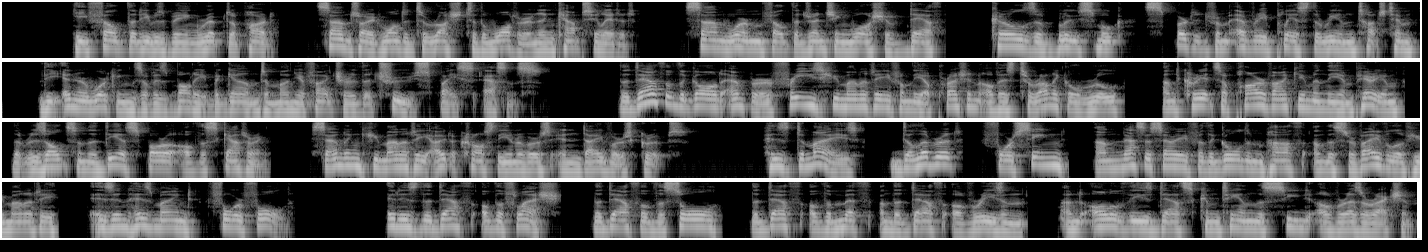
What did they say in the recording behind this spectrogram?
He felt that he was being ripped apart. Sand trout wanted to rush to the water and encapsulate it. Sandworm felt the drenching wash of death. Curls of blue smoke spurted from every place the rain touched him. The inner workings of his body began to manufacture the true spice essence. The death of the god emperor frees humanity from the oppression of his tyrannical rule and creates a power vacuum in the Imperium that results in the diaspora of the scattering, sending humanity out across the universe in diverse groups. His demise, deliberate, foreseen, and necessary for the golden path and the survival of humanity, is in his mind fourfold. It is the death of the flesh, the death of the soul, the death of the myth and the death of reason, and all of these deaths contain the seed of resurrection.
